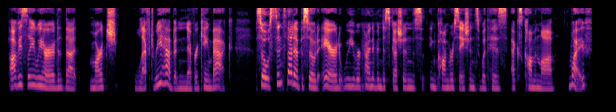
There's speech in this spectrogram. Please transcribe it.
Obviously, we heard that Marcel left rehab and never came back. So since that episode aired, we were kind of in discussions, in conversations with his ex common law wife.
